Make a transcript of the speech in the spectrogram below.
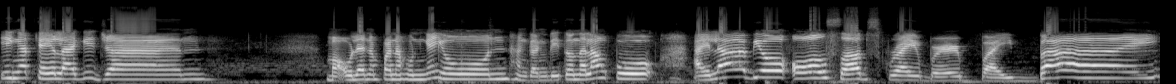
Ingat kayo lagi dyan. Maulan ang panahon ngayon. Hanggang dito na lang po. I love you all subscriber. Bye-bye!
